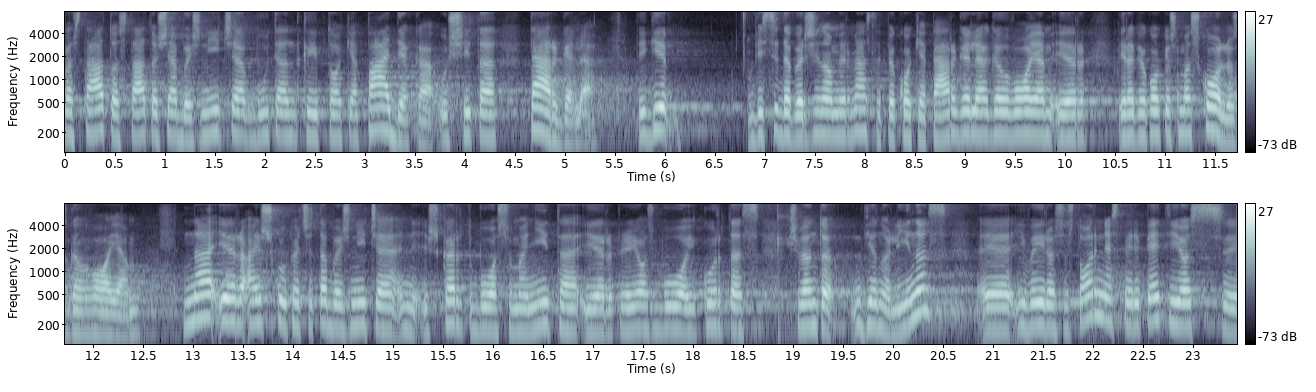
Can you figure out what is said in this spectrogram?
pastato, stato šią bažnyčią būtent kaip tokią padėką už šitą pergalę. Taigi visi dabar žinom ir mes apie kokią pergalę galvojam ir, ir apie kokius maskolius galvojam. Na ir aišku, kad šita bažnyčia iškart buvo sumanyta ir prie jos buvo įkurtas švento vienuolynas. E, įvairios istorinės peripetijos e,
